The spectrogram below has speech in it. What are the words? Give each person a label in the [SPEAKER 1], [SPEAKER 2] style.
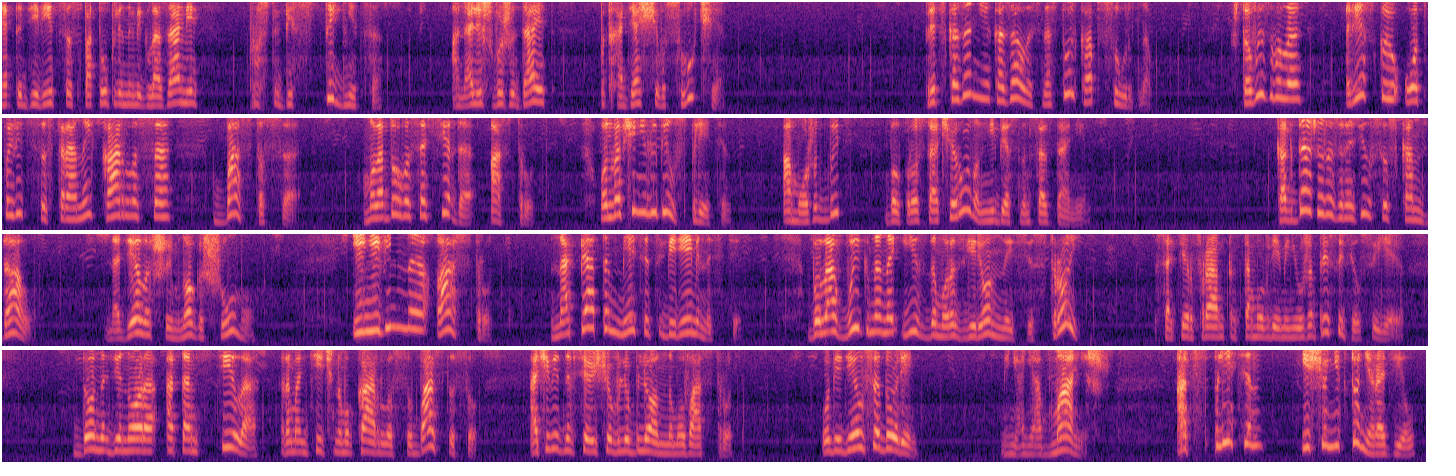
[SPEAKER 1] Эта девица с потупленными глазами просто бесстыдница. Она лишь выжидает подходящего случая. Предсказание казалось настолько абсурдным, что вызвало резкую отповедь со стороны Карлоса Бастоса, молодого соседа Аструд. Он вообще не любил сплетен, а может быть, был просто очарован небесным созданием. Когда же разразился скандал, наделавший много шуму, и невинная Аструд на пятом месяце беременности была выгнана из дому разъяренной сестрой, сатир Франко к тому времени уже присытился ею, Дона Динора отомстила романтичному Карлосу Бастусу, очевидно, все еще влюбленному в Аструд. Убедился, дурень? Меня не обманешь. От сплетен еще никто не родил.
